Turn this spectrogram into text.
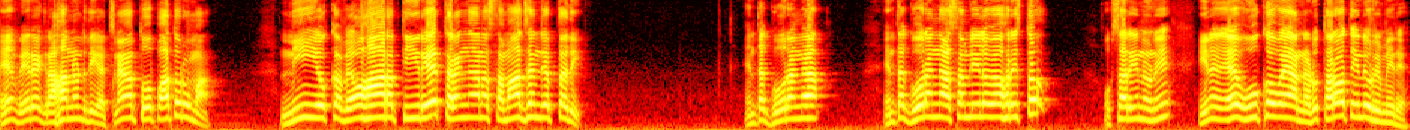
ఏం వేరే గ్రహం నుండి దిగచ్చిన? తో పాతురుమా నీ యొక్క వ్యవహార తీరే తెలంగాణ సమాజం చెప్తుంది. ఎంత ఘోరంగా? ఎంత ఘోరంగా అసెంబ్లీలో వ్యవహరిస్తావు? ఒకసారి ఈయనని ఈయన ఏ ఊకోవే అన్నాడు. తర్వాత ఈయన మీరే.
